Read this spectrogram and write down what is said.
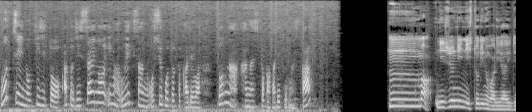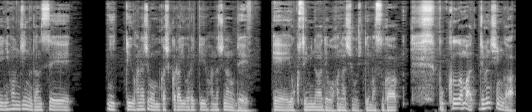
モッチーの記事と、あと実際の今、植木さんのお仕事とかでは、どんな話とかが出てますか？うーん、まあ、20人に1人の割合で日本人の男性にっていう話も昔から言われている話なので、えー、よくセミナーでお話をしてますが、僕はまあ、自分自身が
